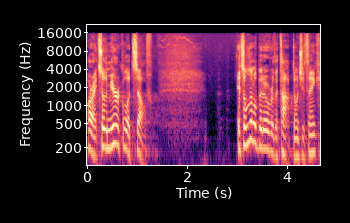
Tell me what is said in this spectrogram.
All right, so the miracle itself. It's a little bit over the top, don't you think?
